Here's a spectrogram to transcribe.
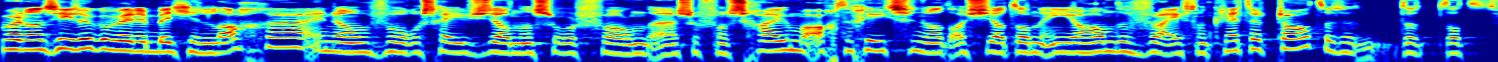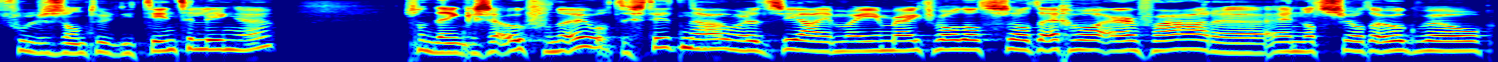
Maar dan zie je ze ook alweer een beetje lachen. En dan vervolgens geven ze dan een soort van, eh, soort van schuimachtig iets. En dat als je dat dan in je handen wrijft, dan knettert dat. Dus dat, dat voelen ze dan natuurlijk, die tintelingen. Dus dan denken ze ook van, eh, wat is dit nou? Maar, dat, is- ja, maar je merkt wel dat ze dat echt wel ervaren. En dat ze dat ook wel,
